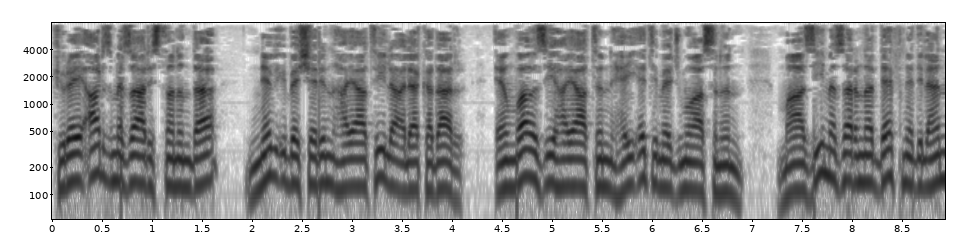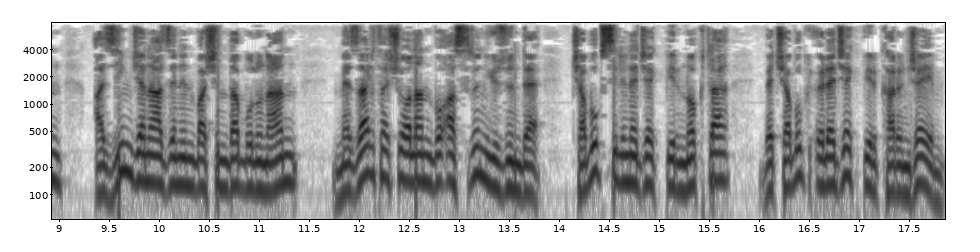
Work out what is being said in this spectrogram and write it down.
Kürey Arz mezaristanında nev-i beşerin hayatıyla alakadar enva-ı hayatın heyeti mecmuasının mazi mezarına defnedilen azim cenazenin başında bulunan mezar taşı olan bu asrın yüzünde çabuk silinecek bir nokta ve çabuk ölecek bir karıncayım.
